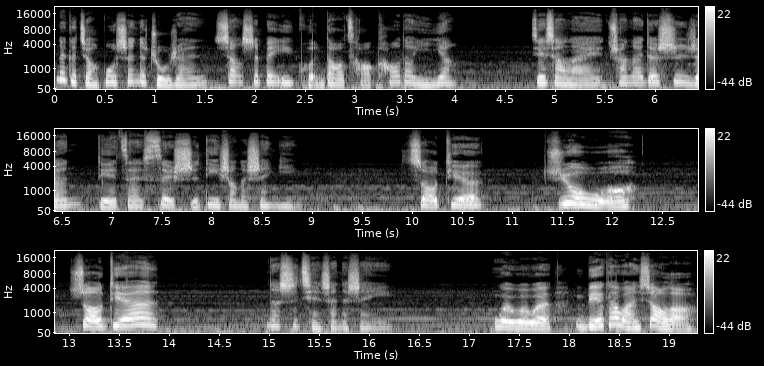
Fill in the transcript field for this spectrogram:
那个脚步声的主人像是被一捆稻草敲到一样。接下来传来的是人跌在碎石地上的声音：“早田，救我！早田！”那是浅山的声音。喂喂喂，你别开玩笑了，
